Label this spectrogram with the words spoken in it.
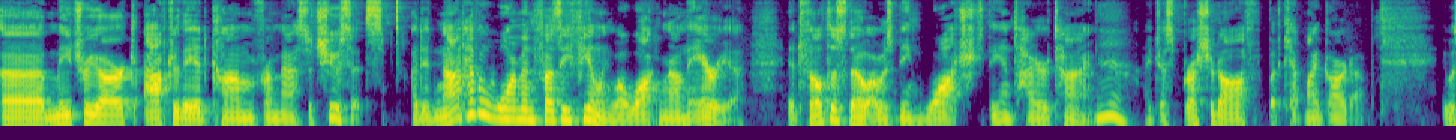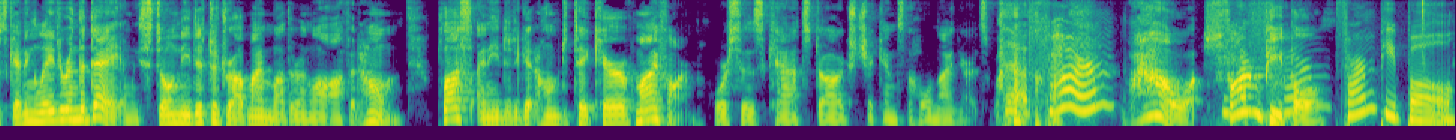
uh, matriarch after they had come from Massachusetts. I did not have a warm and fuzzy feeling while walking around the area. It felt as though I was being watched the entire time. Yeah. I just brushed it off, but kept my guard up. It was getting later in the day, and we still needed to drop my mother in law off at home. Plus, I needed to get home to take care of my farm horses, cats, dogs, chickens, the whole nine yards. The farm. wow, She farm people. Farm, farm people.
